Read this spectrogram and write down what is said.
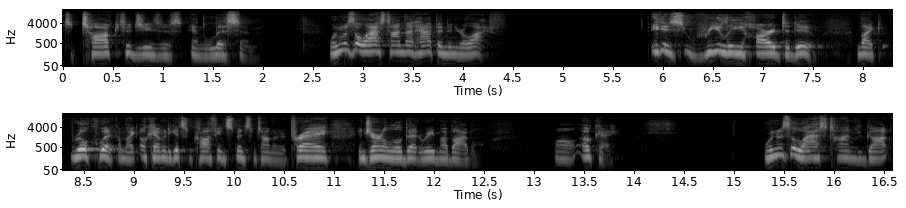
to talk to Jesus and listen. When was the last time that happened in your life? It is really hard to do. Like, real quick, I'm like, okay, I'm going to get some coffee and spend some time. I'm going to pray and journal a little bit and read my Bible. Well, okay. When was the last time you got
